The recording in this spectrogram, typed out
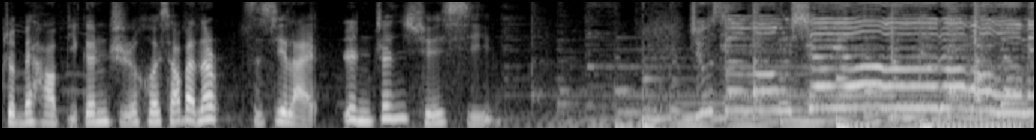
准备好笔跟纸和小板凳，仔细来认真学习。就算梦想有多么渺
